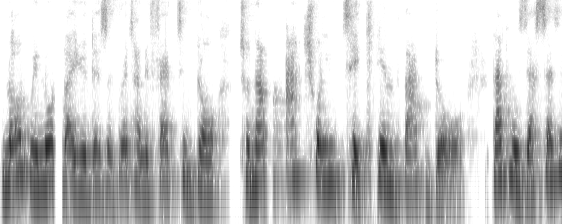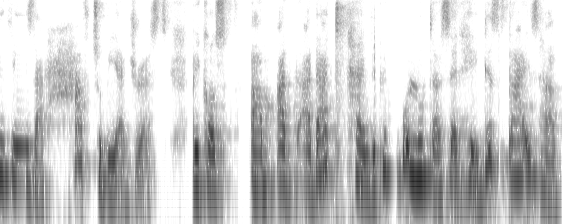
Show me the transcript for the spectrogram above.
Lord, we know that you there's a great and effective door to now actually taking that door. That means there are certain things that have to be addressed because um, at, at that time the people looked and said, hey, these guys have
